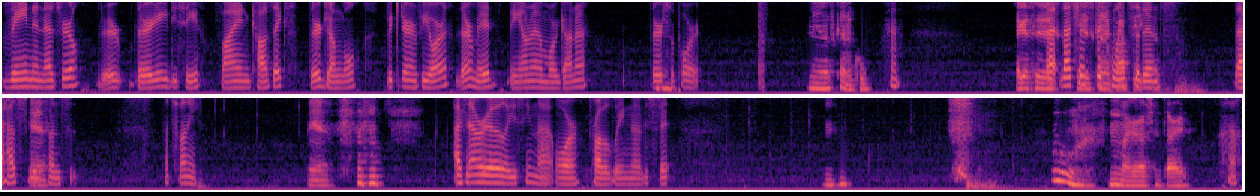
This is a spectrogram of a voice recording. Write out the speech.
Vayne and Ezreal, they're they're ADC. Find Kha'Zix, they're jungle. Viktor and Fiora, they're mid. Leona and Morgana, they're Mhm. support. Yeah, that's kind of cool. I guess it is. That, that's we just a coincidence. That has to be Yeah. a coincidence. That's funny. Yeah. I've never really seen that or probably noticed it. Hmm Ooh, oh my gosh, I'm tired. Huh.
